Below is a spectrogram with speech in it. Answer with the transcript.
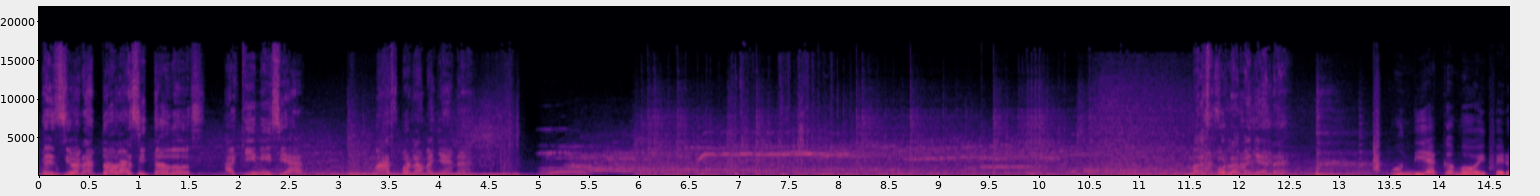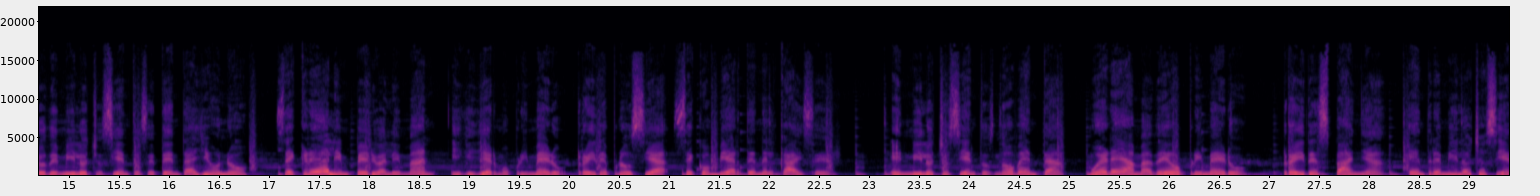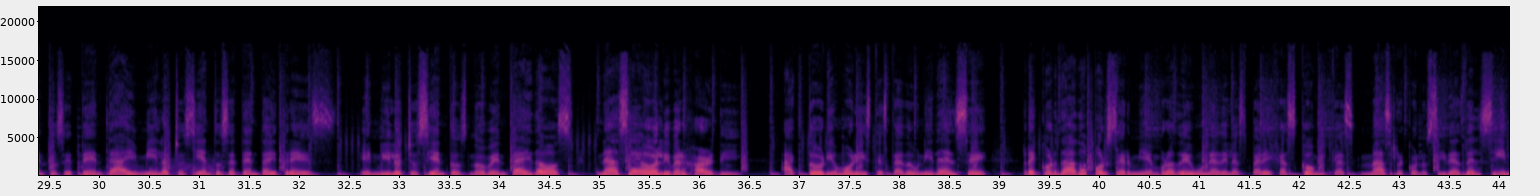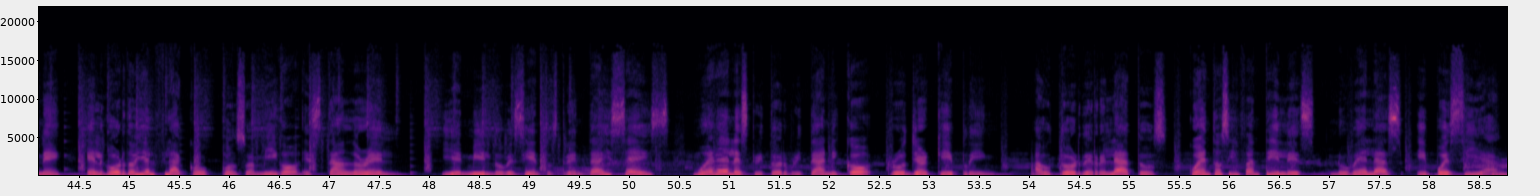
Atención a todas y todos. Aquí inicia Más por la mañana. Más por la mañana. Un día como hoy, pero de 1871, se crea el Imperio Alemán y Guillermo I, rey de Prusia, se convierte en el Kaiser. En 1890, muere Amadeo I, rey de España, entre 1870 y 1873. En 1892, nace Oliver Hardy, actor y humorista estadounidense, recordado por ser miembro de una de las parejas cómicas más reconocidas del cine, El Gordo y el Flaco, con su amigo Stan Laurel. Y en 1936 muere el escritor británico Rudyard Kipling, autor de relatos, cuentos infantiles, novelas y poesía.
